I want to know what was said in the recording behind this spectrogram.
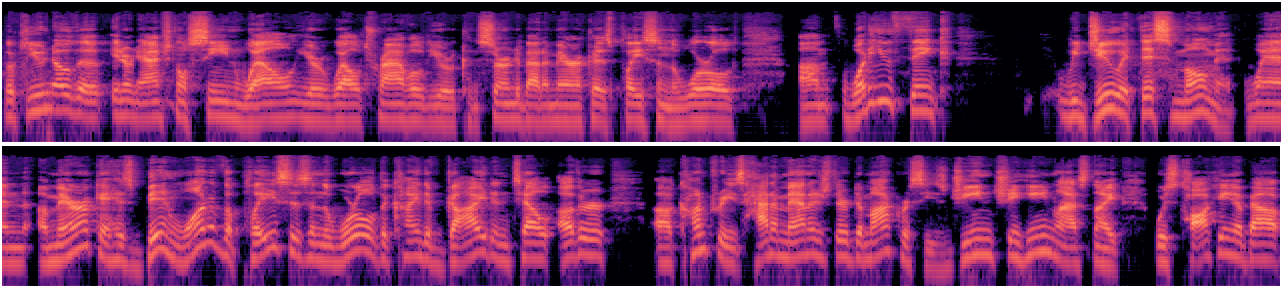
Look, you know the international scene well. You're well traveled. You're concerned about America's place in the world. Um, what do you think? We do at this moment when America has been one of the places in the world to kind of guide and tell other uh, countries how to manage their democracies. Jeanne Shaheen last night was talking about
